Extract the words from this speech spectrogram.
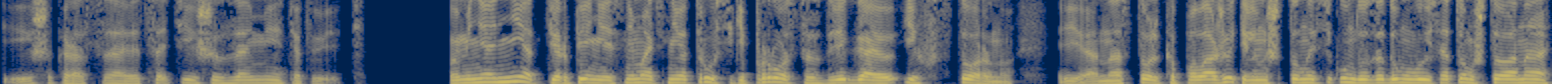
Тише, красавица, тише, заметят ведь. У меня нет терпения снимать с нее трусики, просто сдвигаю их в сторону. Я настолько положителен, что на секунду задумываюсь о том, что она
